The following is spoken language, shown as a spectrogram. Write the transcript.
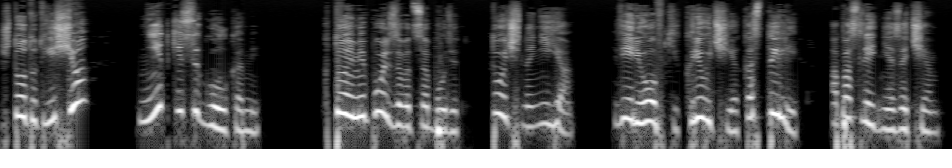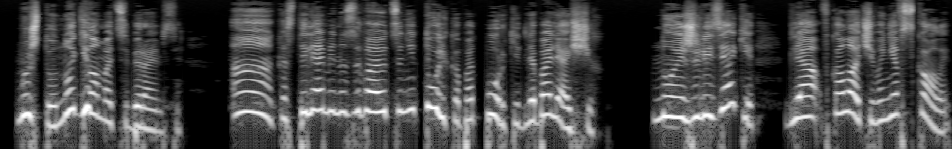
Что тут еще? Нитки с иголками. Кто ими пользоваться будет? Точно не я. Веревки, крючья, костыли. А последнее зачем? Мы что, ноги ломать собираемся? А, костылями называются не только подпорки для болящих, но и железяки для вколачивания в скалы.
